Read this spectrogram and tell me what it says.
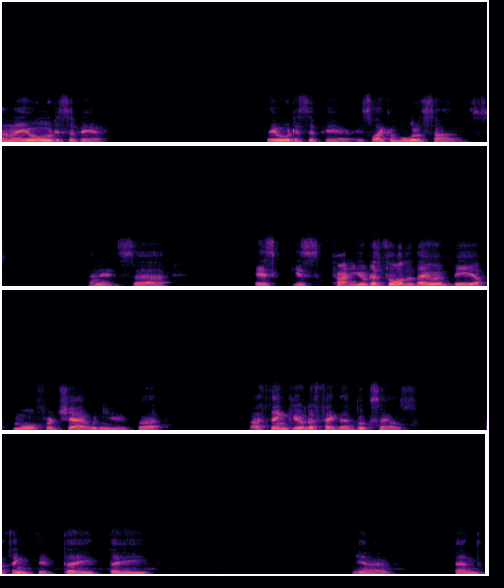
and they all disappear. They all disappear. It's like a wall of silence, and it's uh, it's it's kind. Of, you'd have thought that they would be up more for a chat, wouldn't you? But I think it will affect their book sales. I think that they they you know, and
